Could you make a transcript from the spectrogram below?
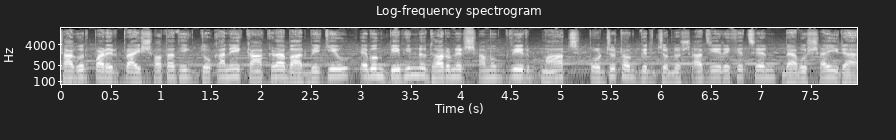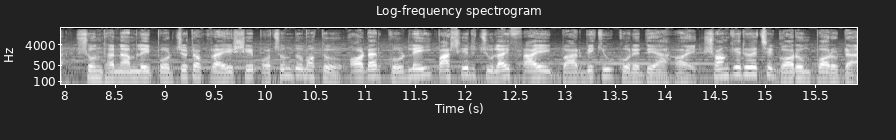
সাগর পাড়ের প্রায় শতাধিক দোকানে কাঁকড়া, বারবিকিউ এবং বিভিন্ন ধরনের সামগ্রীর মাছ পর্যটকদের জন্য সাজিয়ে রেখেছেন ব্যবসায়ীরা। সন্ধ্যা নামলেই পর্যটকরা এসে পছন্দ মতো অর্ডার করলেই পাশের চুলায় ফ্রাই, বারবিকিউ করে দেয়া হয়। সঙ্গে রয়েছে গরম পরোটা।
